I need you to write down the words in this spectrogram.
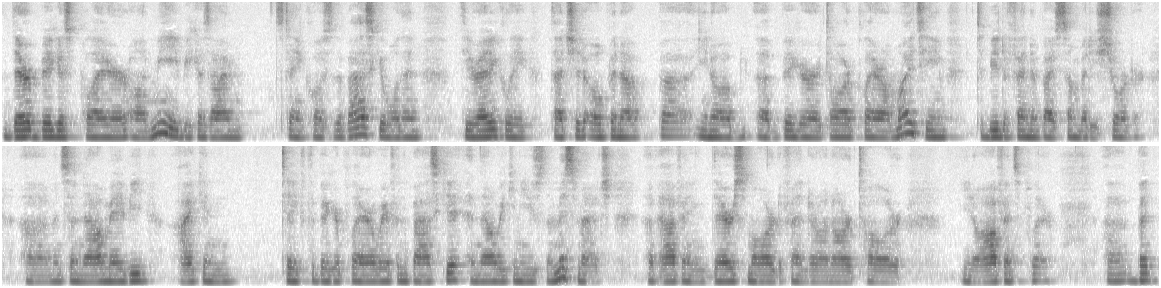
their biggest player on me because I'm staying close to the basket, well then theoretically that should open up, uh, you know, a, a, bigger, taller player on my team to be defended by somebody shorter. Um, and so now maybe I can take the bigger player away from the basket, and now we can use the mismatch of having their smaller defender on our taller, you know, offensive player. Uh, but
